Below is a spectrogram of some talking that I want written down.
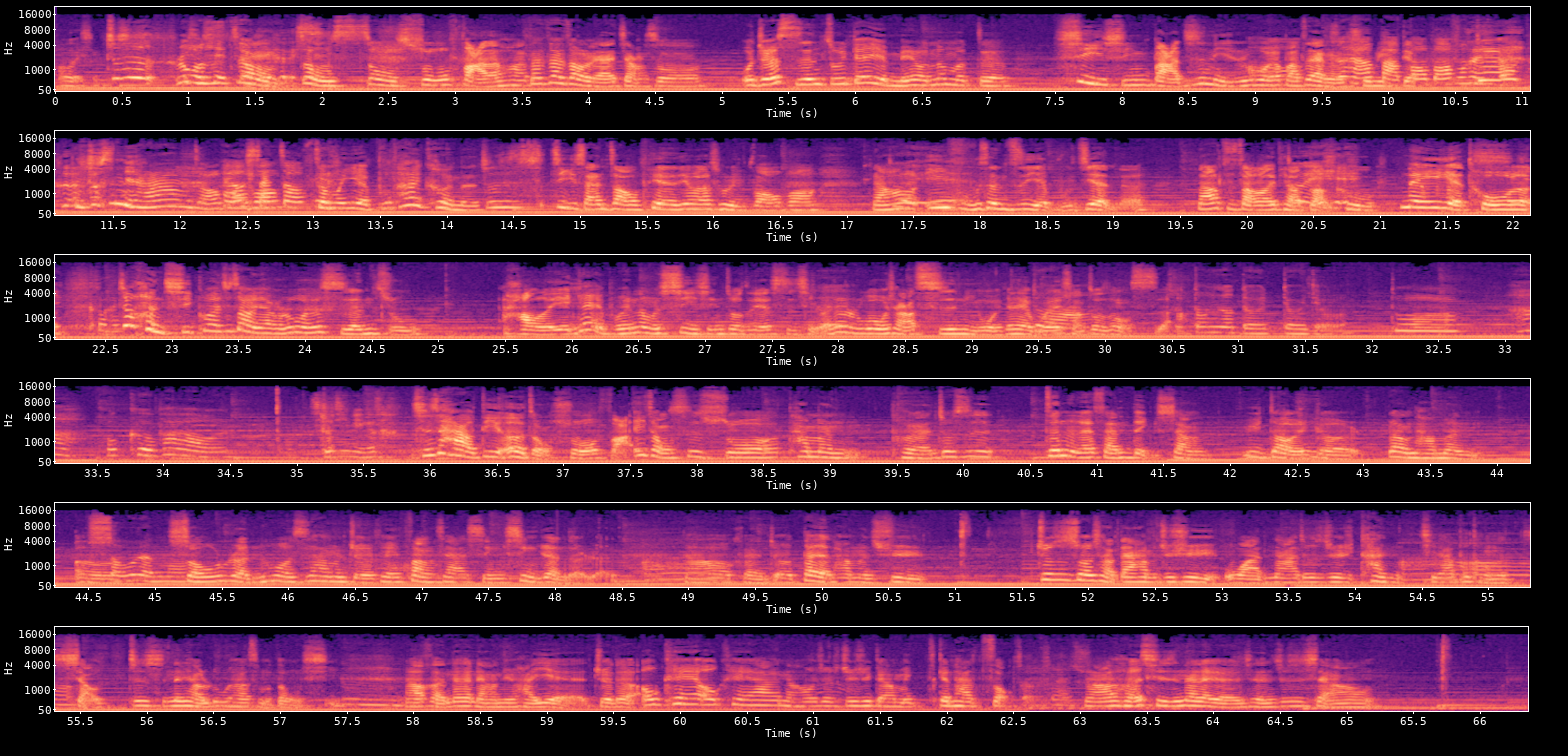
好好恶心。就是如果是这种这种这种说法的话，但在照理来讲说，我觉得食人族应该也没有那么的细心吧。就是你如果要把这两个人处理掉，包包放在对啊，就是你还让他们找到包包，怎么也不太可能。就是既删照片又要处理包包，然后衣服甚至也不见了。然后只找到一条短裤，内衣也脱了，就很奇怪。就照理讲，如果是食人族，好了，也应该也不会那么细心做这些事情吧。就如果我想要吃你，我应该也不会想做这种事啊。东西都丢丢一丢了。对啊，啊，好可怕哦！就其实还有第二种说法，一种是说他们可能就是真的在山顶上遇到一个让他们呃熟人吗？熟人，或者是他们觉得可以放下心、信任的人。然后可能就带着他们去，就是说想带他们继续玩呐、啊，就是去看其他不同的小，就是那条路还有什么东西。然后可能那个两个女孩也觉得 OK OK 啊，然后就继续跟他们跟他走。然后和其实那两个人可能就是想要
